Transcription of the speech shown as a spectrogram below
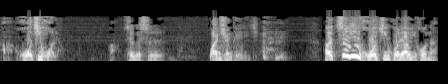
啊，火急火燎，啊，这个是完全可以理解。而这一火急火燎以后呢，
